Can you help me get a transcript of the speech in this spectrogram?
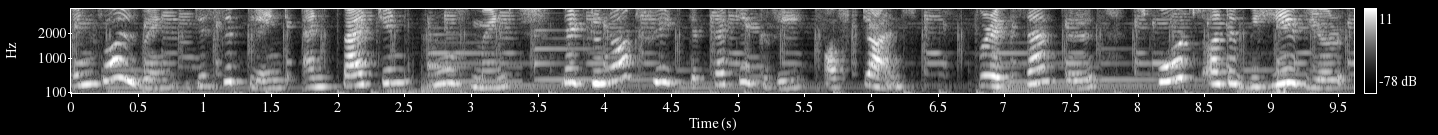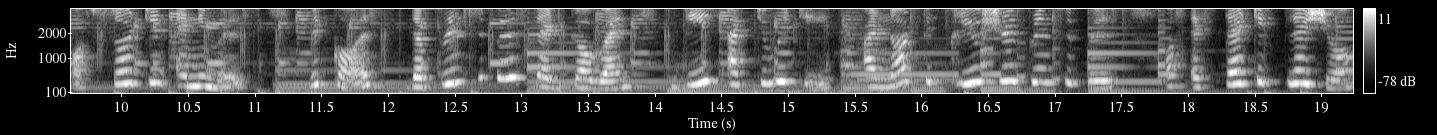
involving disciplined and patterned movement that do not fit the category of dance. For example, sports or the behavior of certain animals because the principles that govern these activities are not the crucial principles of aesthetic pleasure,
